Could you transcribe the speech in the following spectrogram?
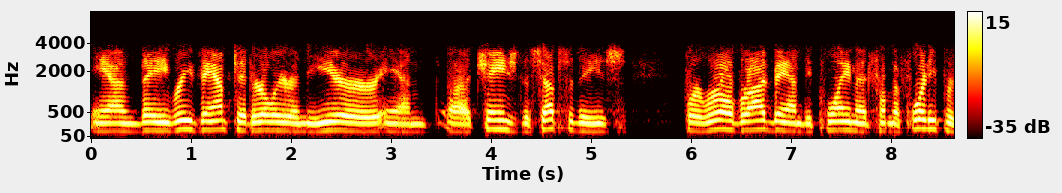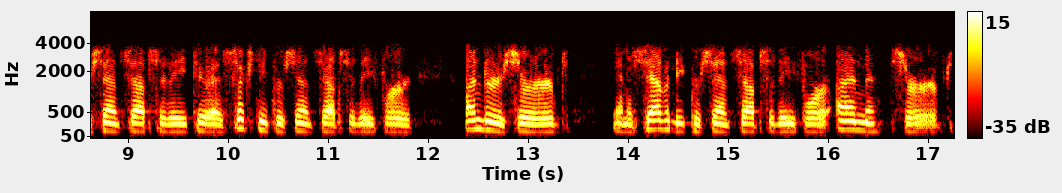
and they revamped it earlier in the year and uh, changed the subsidies for rural broadband deployment from a 40% subsidy to a 60% subsidy for underserved and a 70% subsidy for unserved.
